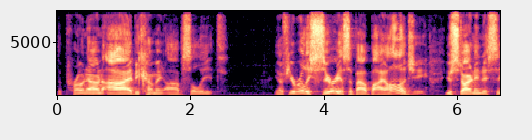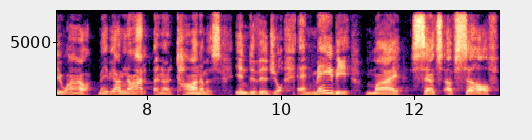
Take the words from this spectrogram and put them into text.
The pronoun I becoming obsolete. You know, if you're really serious about biology, you're starting to see, wow, maybe I'm not an autonomous individual. And maybe my sense of self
